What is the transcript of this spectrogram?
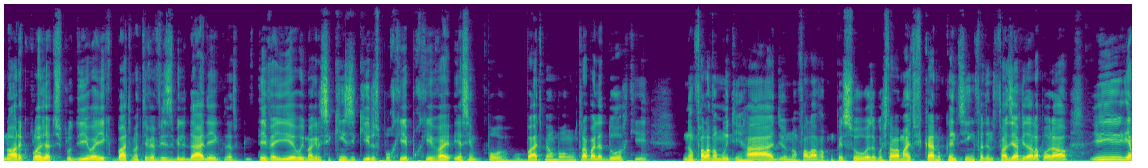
na hora que o projeto explodiu aí, que o Batman teve a visibilidade aí, teve aí, eu emagreci 15 quilos, por quê? Porque vai, e assim, pô, o Batman é um, bom trabalhador que não falava muito em rádio, não falava com pessoas. Eu gostava mais de ficar no cantinho, fazendo, fazer a vida laboral e ia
